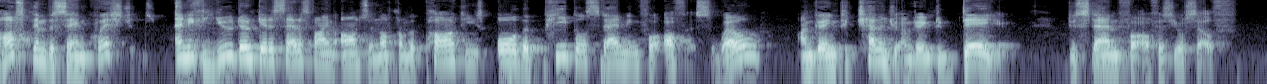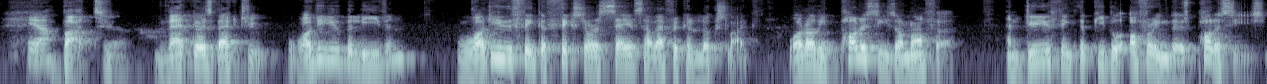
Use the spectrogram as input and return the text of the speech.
ask them the same questions. And if you don't get a satisfying answer, not from the parties or the people standing for office, well, I'm going to challenge you. I'm going to dare you to stand for office yourself. Yeah. But yeah. that goes back to what do you believe in? What do you think a fixed or a saved South Africa looks like? What are the policies on offer? And do you think the people offering those policies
